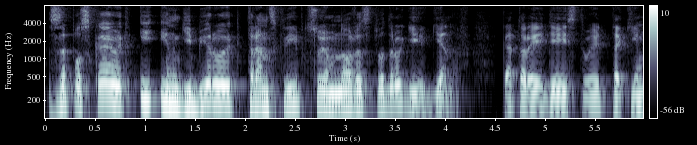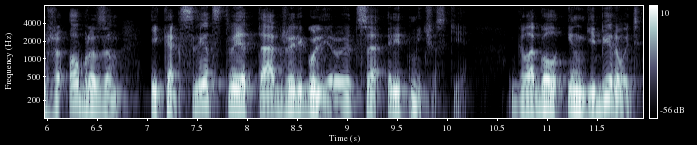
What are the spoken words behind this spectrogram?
запускают и ингибируют транскрипцию множества других генов, которые действуют таким же образом и, как следствие, также регулируются ритмически. Глагол «ингибировать»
